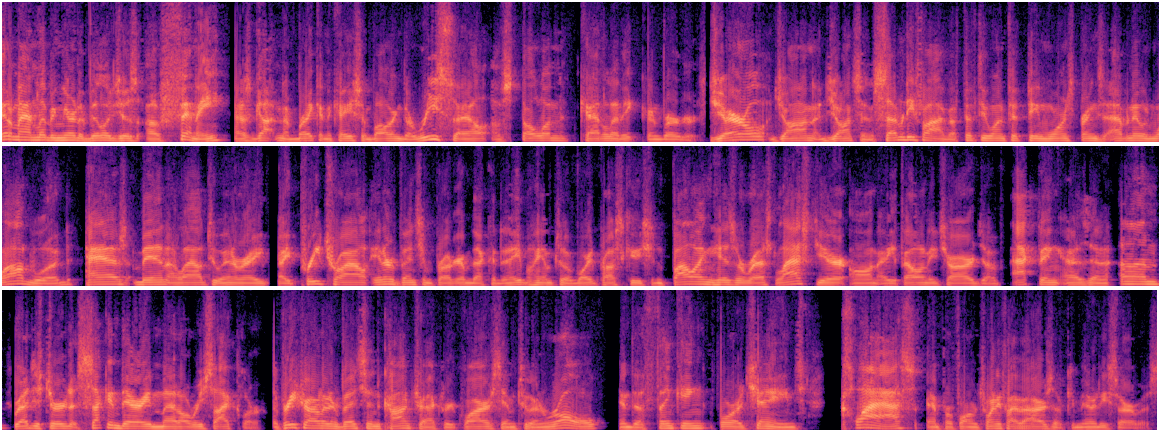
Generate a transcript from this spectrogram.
Middleman living near the villages of Fenney has gotten a break in the case involving the resale of stolen catalytic converters. Gerald John Johnson, 75 of 5115 Warren Springs Avenue in Wildwood, has been allowed to enter a, a pretrial intervention program that could enable him to avoid prosecution following his arrest last year on a felony charge of acting as an unregistered secondary metal recycler. The pretrial intervention contract requires him to enroll in the Thinking for a Change class and perform 25 hours of community service.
